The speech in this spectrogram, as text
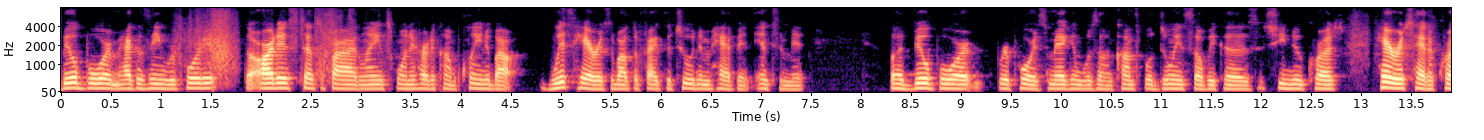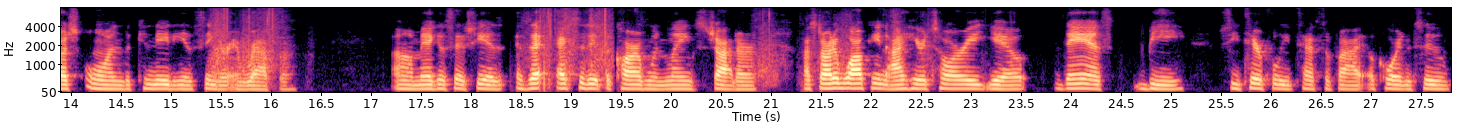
Billboard magazine reported the artist testified Lanez wanted her to come clean about with Harris about the fact the two of them had been intimate. But Billboard reports Megan was uncomfortable doing so because she knew crush Harris had a crush on the Canadian singer and rapper. Um, Megan said she has, has exited the car when Lanez shot her. I started walking. I hear Tory yell, "Dance, B." She tearfully testified, according to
